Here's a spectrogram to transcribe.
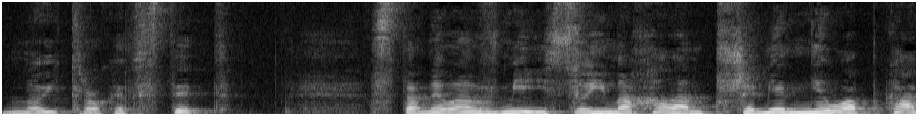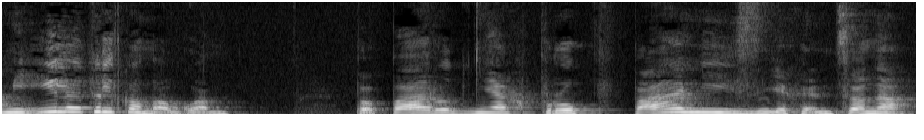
No i trochę wstyd. Stanęłam w miejscu i machałam przemiennie łapkami, ile tylko mogłam. Po paru dniach prób pani zniechęcona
